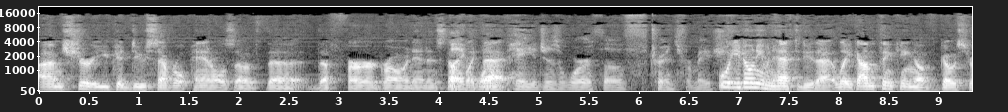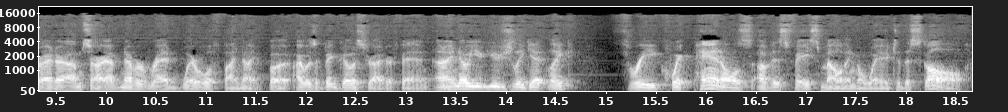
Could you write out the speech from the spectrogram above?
I'm sure you could do several panels of the the fur growing in and stuff Like, like, one that. page's worth of transformation. Well, you don't even have to do that. Like I'm thinking of Ghost Rider. I'm sorry, I've never read Werewolf by Night, but I was a big Ghost Rider fan, and I know you usually get like three quick panels of his face melting away to the skull.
